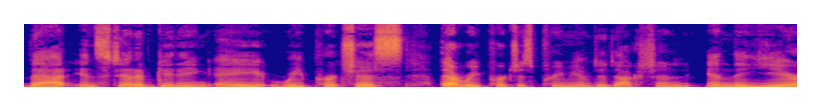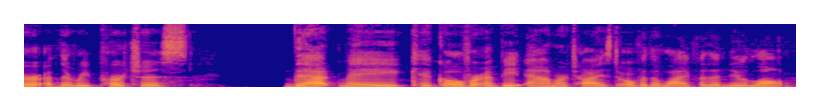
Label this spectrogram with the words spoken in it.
that instead of getting a repurchase, that repurchase premium deduction in the year of the repurchase, that may kick over and be amortized over the life of the new loan.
